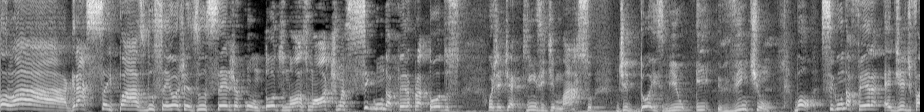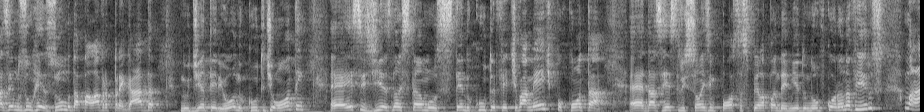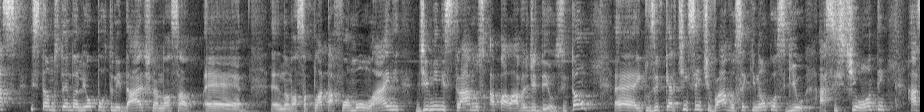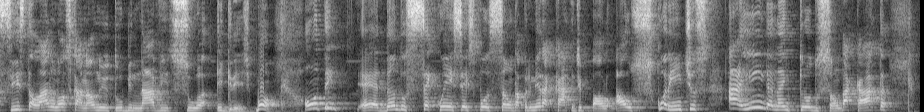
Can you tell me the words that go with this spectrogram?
Olá, graça e paz do Senhor Jesus seja com todos nós. Uma ótima segunda-feira para todos. Hoje é dia 15 de março de 2021. Bom, segunda-feira é dia de fazermos um resumo da palavra pregada no dia anterior, no culto de ontem. É, esses dias não estamos tendo culto efetivamente por conta é, das restrições impostas pela pandemia do novo coronavírus, mas estamos tendo ali a oportunidade na nossa, é, é, na nossa plataforma online de ministrarmos a palavra de Deus. Então, é, inclusive, quero te incentivar, você que não conseguiu assistir ontem, assista lá no nosso canal no YouTube Nave Sua Igreja. Bom, ontem é, dando sequência à exposição da primeira carta de Paulo aos Coríntios, Ainda na introdução da carta,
